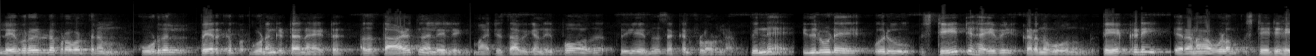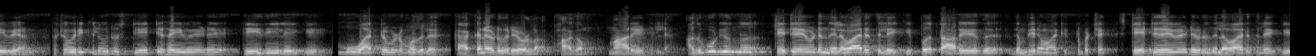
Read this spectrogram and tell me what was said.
ലൈബ്രറിയുടെ പ്രവർത്തനം കൂടുതൽ പേർക്ക് ഗുണം കിട്ടാനായിട്ട് അത് താഴത്തെ നിലയിലേക്ക് മാറ്റി സ്ഥാപിക്കുകയാണ്. ഇപ്പോൾ അത് സ്ഥിതി ചെയ്യുന്നത് സെക്കൻഡ് ഫ്ലോറിലാണ് പിന്നെ ഇതിലൂടെ ഒരു സ്റ്റേറ്റ് ഹൈവേ കടന്നു പോകുന്നുണ്ട്. തേക്കടി എറണാകുളം സ്റ്റേറ്റ് ഹൈവേ ആണ്. പക്ഷെ ഒരിക്കലും ഒരു സ്റ്റേറ്റ് ഹൈവേയുടെ രീതിയിലേക്ക് മൂവാറ്റുപുഴ മുതൽ കാക്കനാട് വരെയുള്ള ഭാഗം മാറിയിട്ടില്ല. അതുകൂടി ഒന്ന് സ്റ്റേറ്റ് ഹൈവേയുടെ നിലവാരത്തിലേക്ക് ഇപ്പോൾ ടാർ ചെയ്ത് ഗംഭീരമാക്കിയിട്ടുണ്ട്. പക്ഷേ സ്റ്റേറ്റ് ഹൈവേയുടെ ഒരു നിലവാരത്തിലേക്ക്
